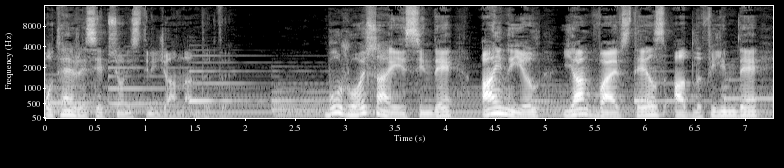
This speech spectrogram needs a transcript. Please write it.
otel resepsiyonistini canlandırdı. Bu rol sayesinde aynı yıl Young Wives' Tales adlı filmde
